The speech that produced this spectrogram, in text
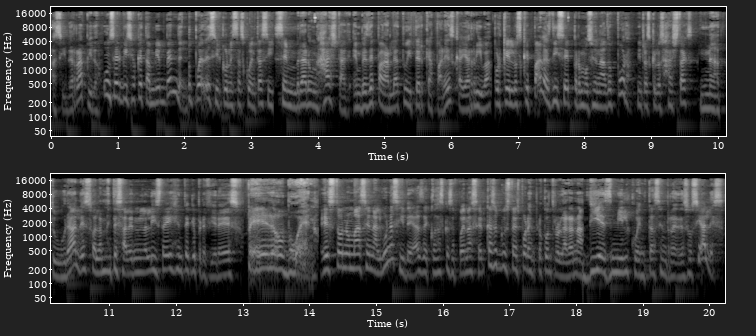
así de rápido. Un servicio que también venden. Tú puedes ir con estas cuentas y sembrar un hashtag en vez de pagarle a Twitter que aparezca ahí arriba, porque los que pagas dice promocionado por, mientras que los hashtags naturales solamente salen en la lista y hay gente que prefiere eso. Pero bueno, esto nomás en algunas ideas de cosas que se pueden hacer. Caso que ustedes, por ejemplo, controlaran a 10 mil cuentas en redes sociales.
